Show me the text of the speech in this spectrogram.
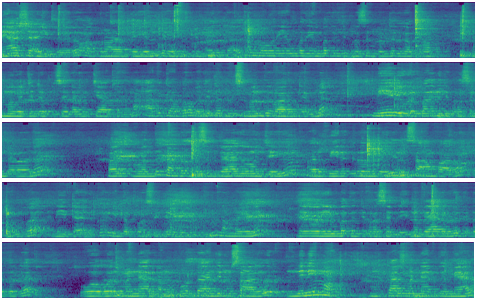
மேஷ் ஆகி போயிடும் அப்புறம் அந்த எந்த எஃபெக்ட்டுமே இருக்காது. நம்ம ஒரு எண்பது எண்பத்தஞ்சு பர்சன்ட் வந்ததுக்கப்புறம் நம்ம வெஜிடபிள்ஸ் எல்லாமே சேர்த்தோம்னா அதுக்கப்புறம் வெஜிடபிள்ஸ் வந்து வர டைமில் மீதி ஒரு பதினஞ்சு பர்சன்ட் அளவில் பருப்பு வந்து ஹண்ட்ரட் பர்சன்ட் வேகவும் செய்யும். பருப்பு இருக்கிறதும் செய்யும். சாம்பாரும் ரொம்ப நீட்டாக இருக்கும். இந்த ப்ரொசீஜர் நம்ம இது ஒரு எண்பத்தஞ்சு பர்சன்ட் இன்னும் வேகிறது கிட்டத்தட்ட ஒரு மணி நேரம் நம்ம போட்டு அஞ்சு நிமிஷம் ஆகுது. மினிமம் முக்கால் மணி நேரத்துக்கு மேலே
